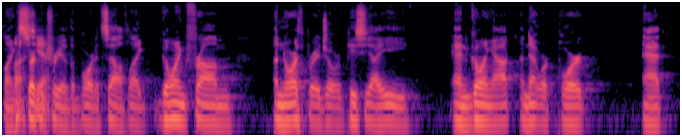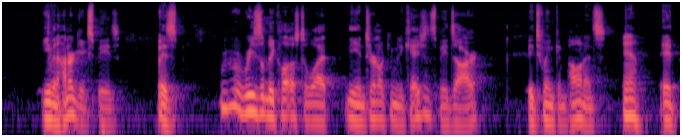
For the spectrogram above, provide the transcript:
like Plus, circuitry of the board itself, like going from a North Bridge over PCIe and going out a network port at even 100 gig speeds is reasonably close to what the internal communication speeds are between components. Yeah. It,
